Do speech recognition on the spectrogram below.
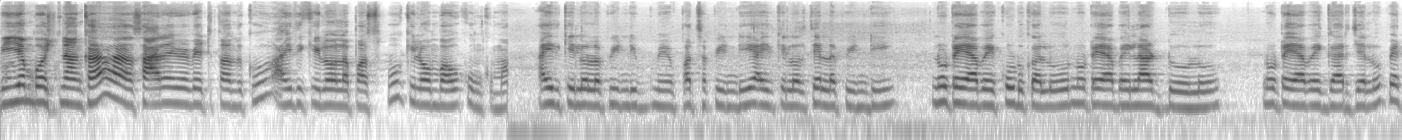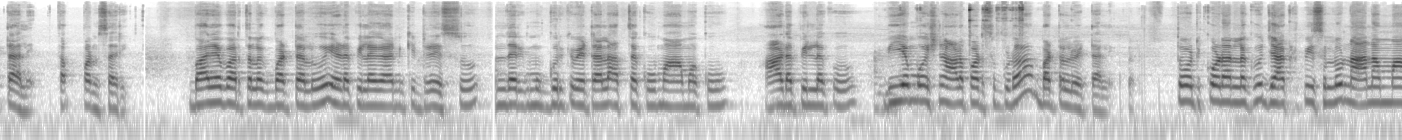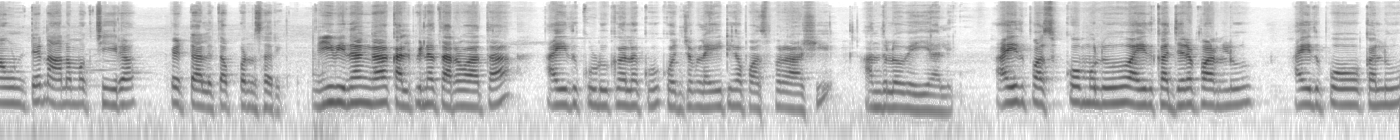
బియ్యం పోసినాక సారే పెట్టుతందుకు ఐదు కిలోల పసుపు కిలో బావు కుంకుమ. ఐదు కిలోల పిండి పచ్చపిండి ఐదు కిలోల తెల్ల పిండి నూట యాభై కుడుకలు నూట యాభై లడ్డూలు నూట యాభై గర్జలు పెట్టాలి తప్పనిసరి. భార్యాభర్తలకు బట్టలు ఎడపిల్లగానికి డ్రెస్సు అందరికి ముగ్గురికి పెట్టాలి అత్తకు మామకు ఆడపిల్లకు. బియ్యం పోసిన ఆడపడుచుకు కూడా బట్టలు పెట్టాలి. తోటి కోడళ్ళకు జాకెట్ పీసులు నానమ్మ ఉంటే నానమ్మకు చీర పెట్టాలి తప్పనిసరి. ఈ విధంగా కలిపిన తర్వాత ఐదు కుడుకలకు కొంచెం లైట్గా పసుపు రాసి అందులో వేయాలి. ఐదు పసుపు కొమ్ములు ఐదు కజ్జర పండ్లు ఐదు పోకలు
